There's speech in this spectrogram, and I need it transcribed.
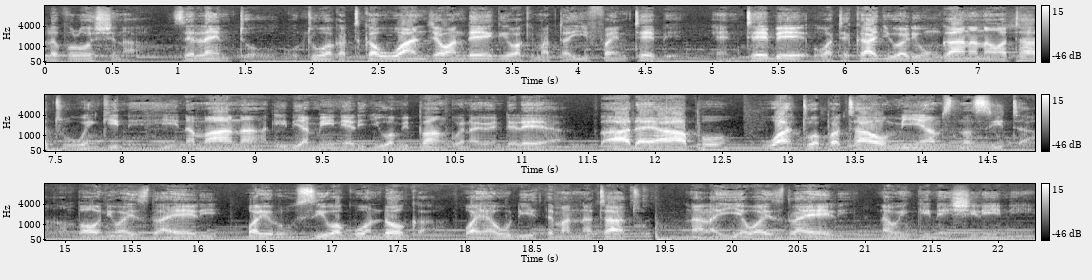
Revolutionary Zelento kutua katika uwanja wa ndege wa kimataifa Entebbe. Entebbe, watekaji waliungana na watatu wengine. Hii ina maana Idi Amin alijua mipango inayoendelea. Baada ya hapo, watu wapatao 156 ambao ni Waisraeli waliruhusiwa kuondoka, Wayahudi 83 na raia wa Israeli na wengine 20.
